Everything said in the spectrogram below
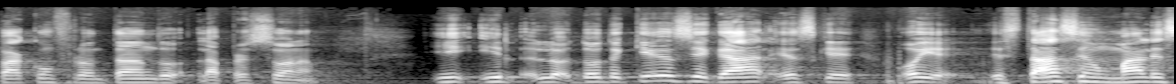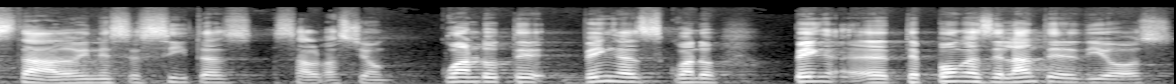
va confrontando la persona. Y, donde quieres llegar es que, oye, estás en un mal estado y necesitas salvación. Cuando te vengas, cuando eh, te pongas delante de Dios,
